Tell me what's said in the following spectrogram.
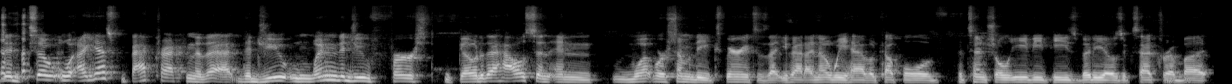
did so i guess backtracking to that did you when did you first go to the house and and what were some of the experiences that you had i know we have a couple of potential evps videos etc but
